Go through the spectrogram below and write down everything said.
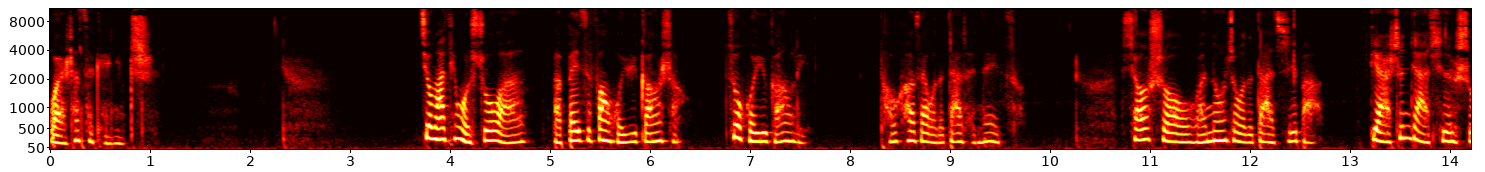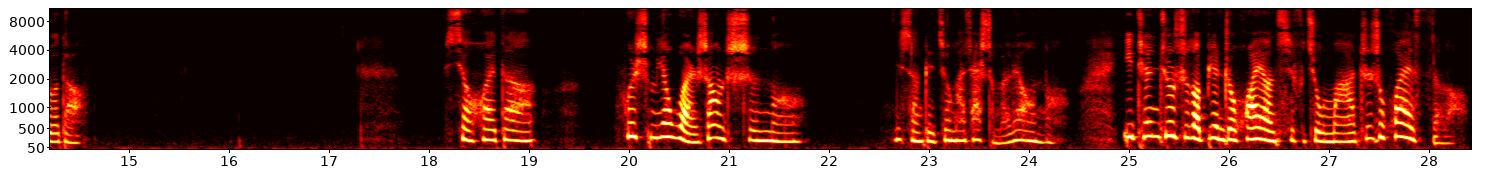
晚上再给你吃。”舅妈听我说完，把杯子放回浴缸上，坐回浴缸里，头靠在我的大腿内侧，小手玩弄着我的大鸡巴，嗲声嗲气的说道。小坏蛋，为什么要晚上吃呢？你想给舅妈加什么料呢？一天就知道变着花样欺负舅妈，真是坏死了。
